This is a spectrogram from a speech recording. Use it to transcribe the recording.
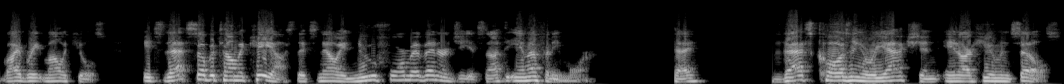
vibrate molecules. It's that subatomic chaos that's now a new form of energy. It's not the EMF anymore. Okay? That's causing a reaction in our human cells.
